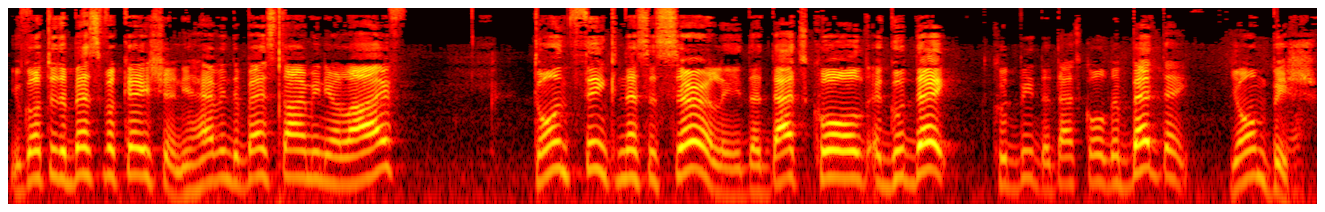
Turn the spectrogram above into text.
you go to the best vacation. You're having the best time in your life. Don't think necessarily that that's called a good day. Could be that that's called a bad day. Yom Bish.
